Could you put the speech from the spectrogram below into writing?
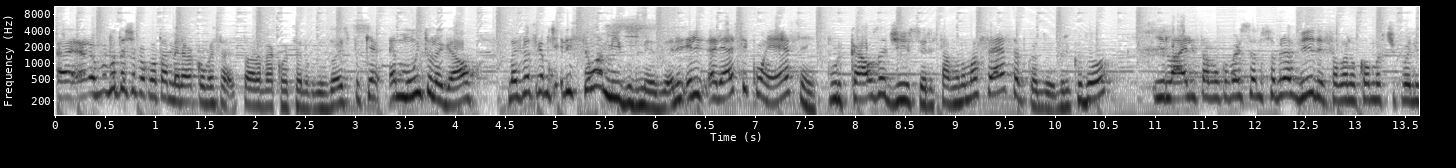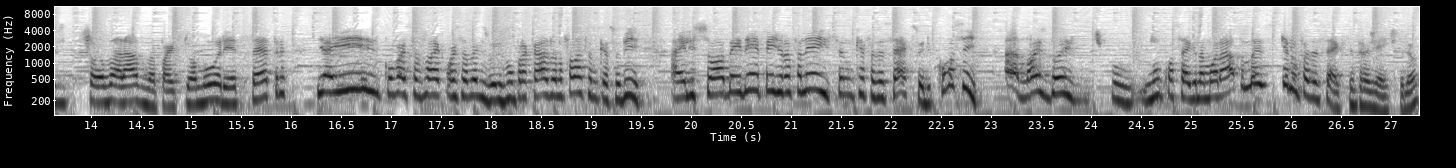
é, eu vou deixar pra contar melhor como essa história vai acontecendo com os dois, porque é muito legal. Mas basicamente eles são amigos mesmo. Eles, eles aliás, se conhecem por causa disso. Eles estavam numa festa por causa do E lá eles estavam conversando sobre a vida e falando como, tipo, eles são azarados na parte do amor e etc. E aí, conversa vai, conversa vai, eles vão pra casa, ela fala, "Ah, você não quer subir? Aí eles sobem e de repente ela fala, ei, você não quer fazer sexo? Ele, como assim? Ah, nós dois, tipo, não consegue namorado, mas quer não fazer sexo entre a gente, entendeu?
